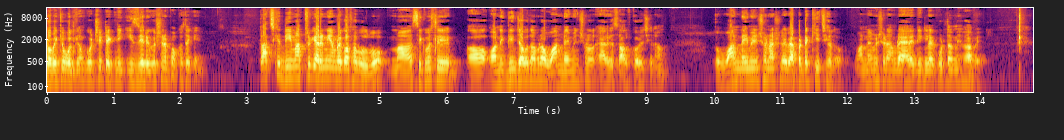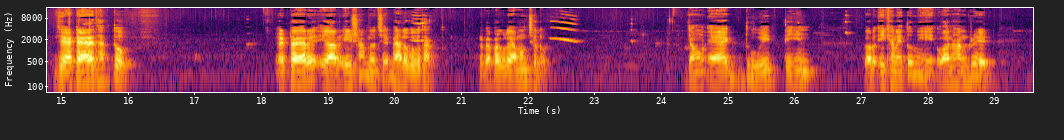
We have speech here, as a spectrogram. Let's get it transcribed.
সবাইকে ওয়েলকাম করছি technique easy এডুকেশনের পক্ষ থেকে। তো আজকে দ্বিমাত্রিক অ্যারে নিয়ে আমরা কথা বলব। সিকোয়েন্সলি অনেকদিন যাবত আমরা ওয়ান ডাইমেনশনাল অ্যারে সলভ করেছিলাম। তো ওয়ান ডাইমেনশন আসলে ব্যাপারটা কি ছিল? ওয়ান ডাইমেনশনে আমরা অ্যারে ডিক্লেয়ার করতাম এভাবে, যে একটা অ্যারে থাকতো, একটা অ্যারে আর এর সামনে হচ্ছে ভ্যালুগুলো থাকতো। মানে ব্যাপারগুলো এমন ছিল। যেমন এক, দুই, তিন, ধরো এখানে তুমি one hundred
